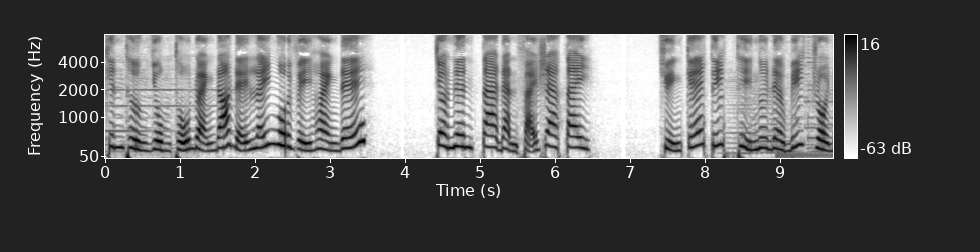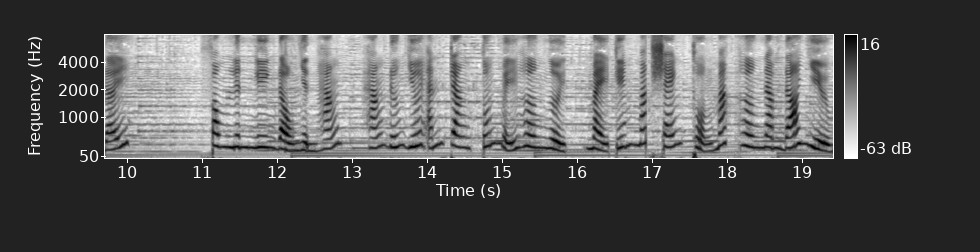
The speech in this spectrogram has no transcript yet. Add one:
khinh thường dùng thủ đoạn đó để lấy ngôi vị hoàng đế. Cho nên ta đành phải ra tay. Chuyện kế tiếp thì ngươi đều biết rồi đấy. Phong Linh nghiêng đầu nhìn hắn Hắn đứng dưới ánh trăng, tuấn mỹ hơn người, Mày kiếm mắt sáng, thuận mắt hơn năm đó nhiều.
